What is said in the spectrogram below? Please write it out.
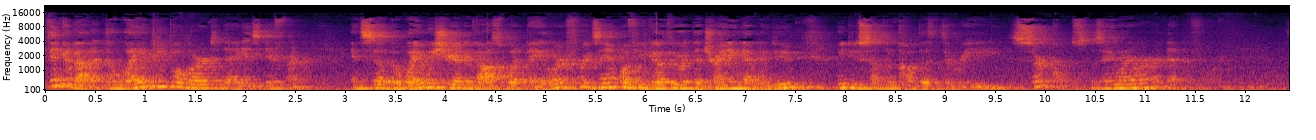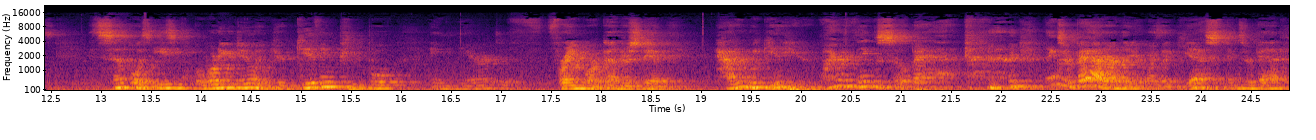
think about it. The way people learn today is different. And so the way we share the gospel at Baylor, for example, if you go through the training that we do, we do something called the three circles. Has anyone ever heard that before? It's simple, it's easy, but what are you doing? You're giving people a narrative framework to understand how did we get here? Why are things so bad? things are bad, aren't they? Everybody's like, yes, things are bad.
